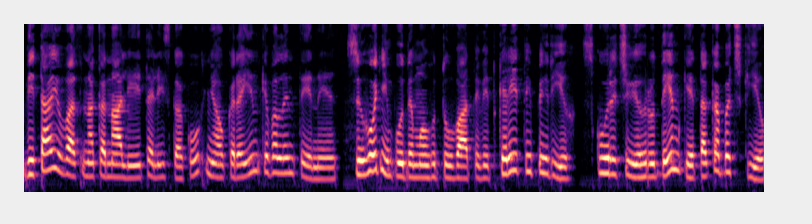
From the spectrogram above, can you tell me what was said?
Вітаю вас на каналі Італійська кухня Українки Валентини. Сьогодні будемо готувати відкритий пиріг з курячої грудинки та кабачків.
